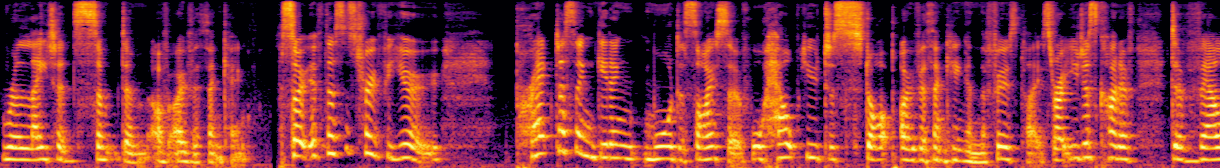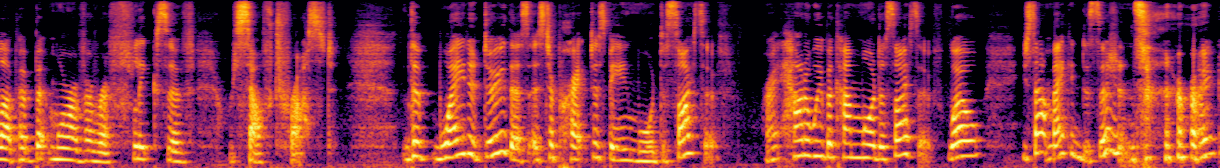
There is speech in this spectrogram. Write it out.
related symptom of overthinking. So, if this is true for you, practicing getting more decisive will help you to stop overthinking in the first place, right? You just kind of develop a bit more of a reflexive self trust. The way to do this is to practice being more decisive right? How do we become more decisive? Well, you start making decisions, right?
